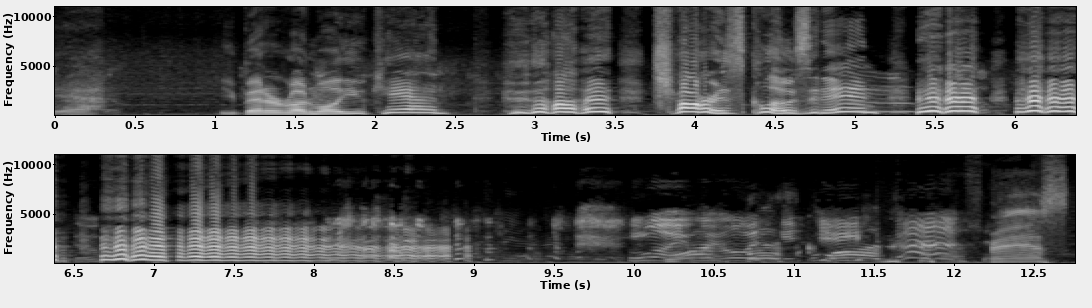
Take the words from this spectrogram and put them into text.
Yeah. You better run while you can. Char is closing in. Why am I always? Frisk,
